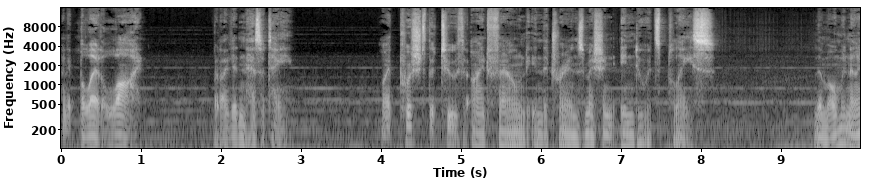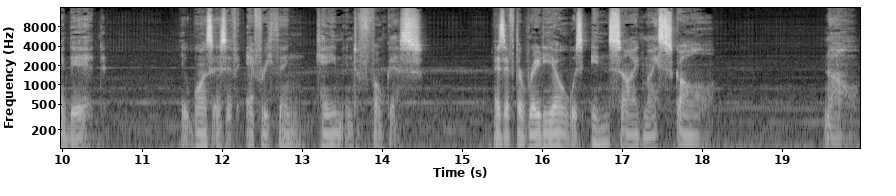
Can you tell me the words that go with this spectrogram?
and it bled a lot. But I didn't hesitate. I pushed the tooth I'd found in the transmission into its place. The moment I did, it was as if everything came into focus, as if the radio was inside my skull. No,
